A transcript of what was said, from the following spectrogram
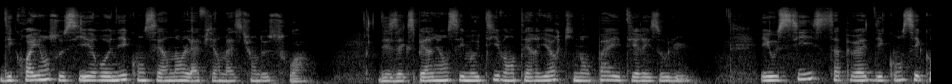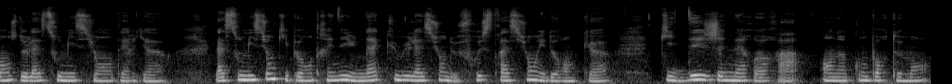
Des croyances aussi erronées concernant l'affirmation de soi. Des expériences émotives antérieures qui n'ont pas été résolues et aussi, ça peut être des conséquences de la soumission antérieure. La soumission qui peut entraîner une accumulation de frustration et de rancœur qui dégénérera en un comportement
